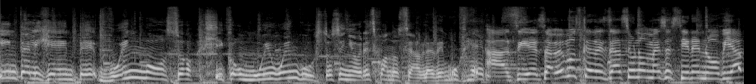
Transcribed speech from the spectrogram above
inteligente, buen mozo y con muy buen gusto, señores, cuando se habla de mujeres. Así es, sabemos que desde hace unos meses tiene novia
